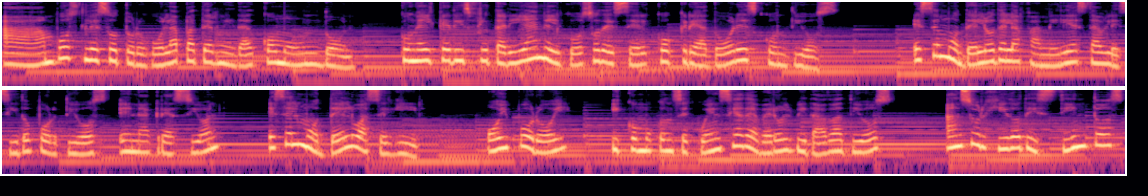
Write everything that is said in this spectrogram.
A ambos les otorgó la paternidad como un don, con el que disfrutarían el gozo de ser co-creadores con Dios. Ese modelo de la familia establecido por Dios en la creación es el modelo a seguir. Hoy por hoy, y como consecuencia de haber olvidado a Dios, han surgido distintos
